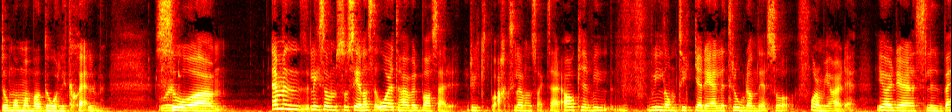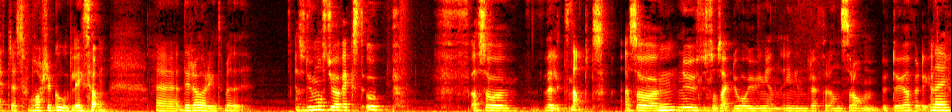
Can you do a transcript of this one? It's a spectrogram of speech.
då mår man bara dåligt själv. Så, ja men liksom så senaste året har jag väl bara så här ryckt på axlarna och sagt så här, ah, okej vill, vill de tycka det eller tror de det så får de göra det. Gör deras liv bättre så varsågod liksom. Eh, det rör inte mig. Alltså du måste ju ha växt upp alltså, väldigt snabbt. Alltså Mm. nu som sagt, du har ju ingen, ingen referensram utöver det. Nej.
